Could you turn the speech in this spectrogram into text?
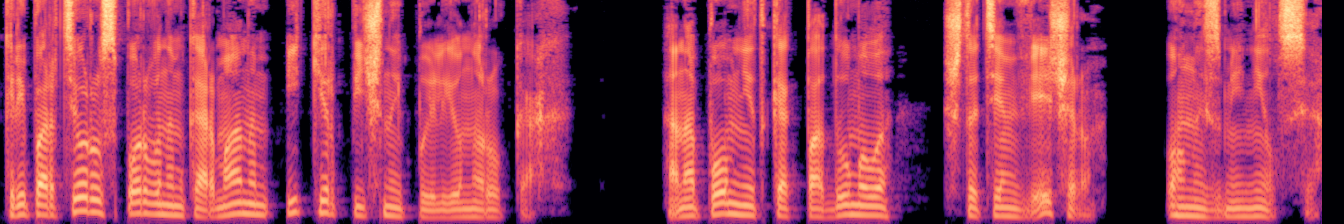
к репортеру с порванным карманом и кирпичной пылью на руках. Она помнит, как подумала, что тем вечером он изменился.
